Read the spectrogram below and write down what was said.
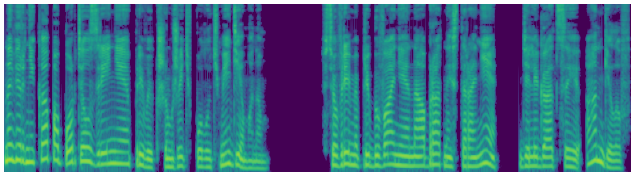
наверняка попортил зрение привыкшим жить в полутьме демонам. Все время пребывания на обратной стороне делегации ангелов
